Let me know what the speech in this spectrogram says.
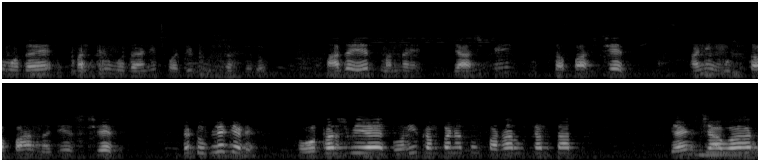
महोदय मंत्री महोदयांनी पॉझिटिव्ह उत्तर दिलं. माझं हेच म्हणणं आहे जास्मिन मुस्तफा शेख आणि मुस्तफा नजीर शेख हे डुप्लिकेट आहे वोटर्स बी आहे दोन्ही कंपन्यातून पगार उचलतात. यांच्यावर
